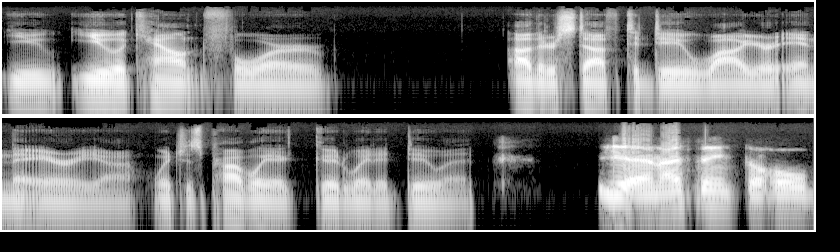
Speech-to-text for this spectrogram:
You you account for other stuff to do while you're in the area, which is probably a good way to do it. Yeah, and I think the whole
